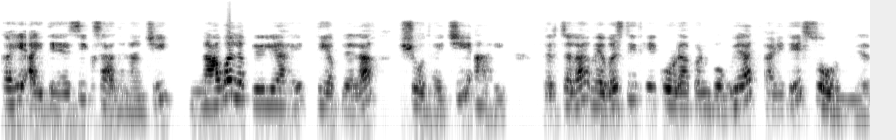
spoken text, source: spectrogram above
काही ऐतिहासिक साधनांची नावं लपलेली आहेत ती आपल्याला शोधायची आहेत. तर चला व्यवस्थित हे कोड आपण बघूयात आणि ते सोडवूयात.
